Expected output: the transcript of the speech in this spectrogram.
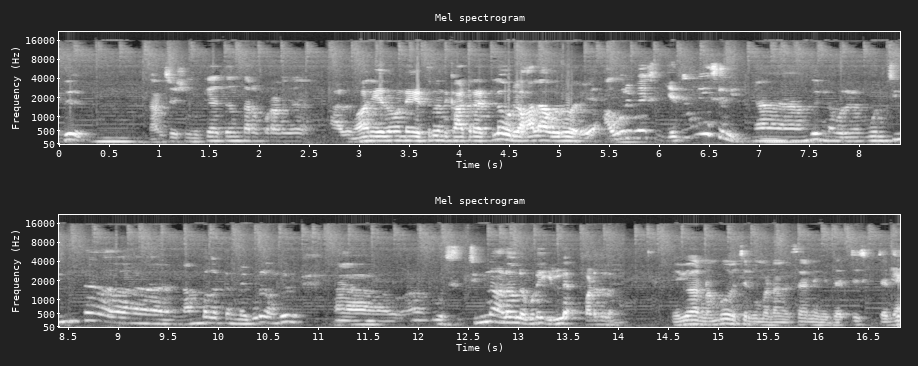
இது. கான்ஸ்டியூஷன் முக்கியத்துவம் தர போறானுங்க. அது மாதிரி ஏதோ ஒண்ணு எடுத்துட்டு வந்து காட்டுற இடத்துல ஒரு ஆளா வருவாரு. அவருமே எதுவுமே சரி. நான் வந்து ஒரு ஒரு சின்ன நம்பகத்தன்மை கூட வந்து ஒரு சின்ன அளவுல கூட இல்ல படத்துல. ஐயோ நம்ப வச்சிருக்க மாட்டாங்க சார் நீங்க ஜட்ஜி ஜட்ஜி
